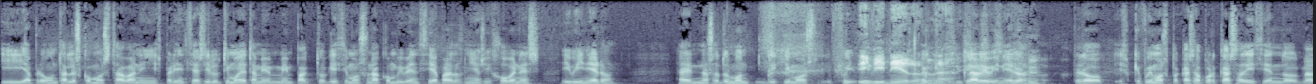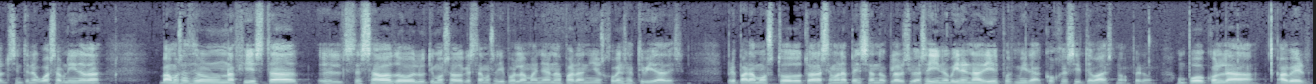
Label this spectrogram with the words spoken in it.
y a preguntarles cómo estaban y experiencias. Y el último día también me impactó que hicimos una convivencia para los niños y jóvenes y vinieron. Eh, nosotros dijimos... y vinieron. Claro, y vinieron. Pero es que fuimos casa por casa diciendo, sin tener WhatsApp ni nada, Vamos a hacer una fiesta este sábado, el último sábado que estamos allí por la mañana, para niños jóvenes actividades. Preparamos todo toda la semana pensando, claro, si vas allí y no viene nadie, pues mira, coges y te vas, ¿no? Pero un poco con la... A ver,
